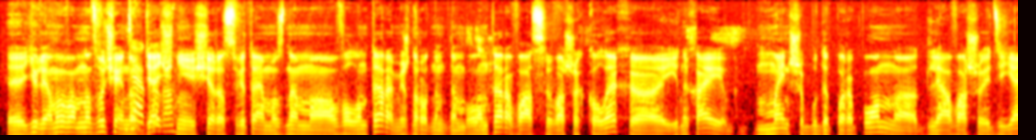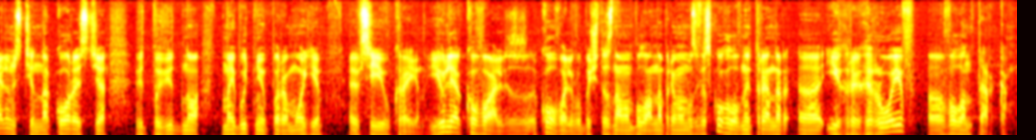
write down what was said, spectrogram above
Е, Юлія, ми вам надзвичайно Дякую. вдячні. І Ще раз вітаємо з днем е, волонтера, міжнародним днем волонтера, вас і ваших колег. Е, І нехай менше буде перепон е, для вашої діяльності на користь відповідно майбутньої перемоги всієї України. Юлія Коваль Коваль, вибачте, з нами була на прямому зв'язку. Головний тренер ігри героїв, волонтерка.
